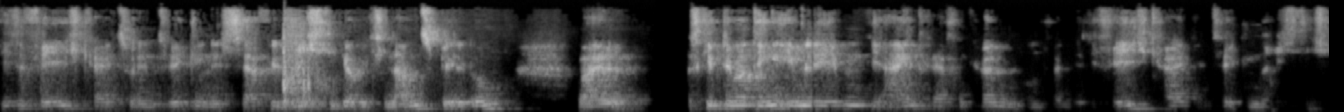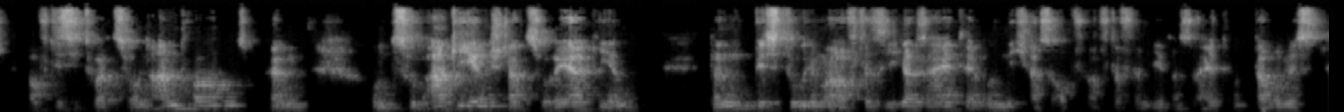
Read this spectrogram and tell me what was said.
diese Fähigkeit zu entwickeln ist sehr viel wichtiger wie Finanzbildung, weil es gibt immer Dinge im Leben, die eintreffen können. Und wenn wir die Fähigkeit entwickeln, richtig auf die Situation antworten zu können und zu agieren statt zu reagieren, dann bist du immer auf der Siegerseite und nicht als Opfer auf der Verliererseite. Und darum ist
